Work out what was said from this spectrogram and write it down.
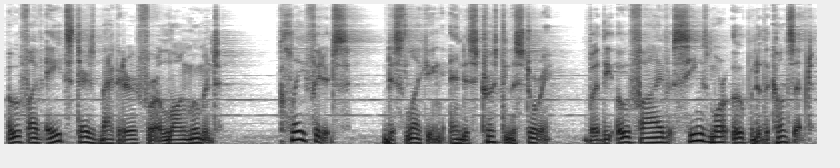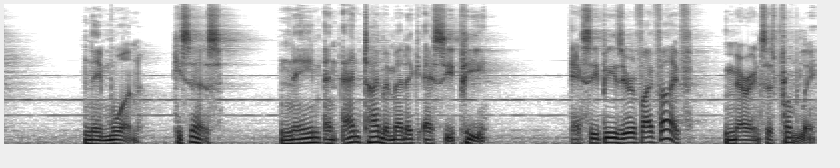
058 stares back at her for a long moment. Clay fidgets, disliking and distrusting the story, but the O5 seems more open to the concept. Name one, he says. Name an anti-memetic SCP. SCP-055, Marion says promptly.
